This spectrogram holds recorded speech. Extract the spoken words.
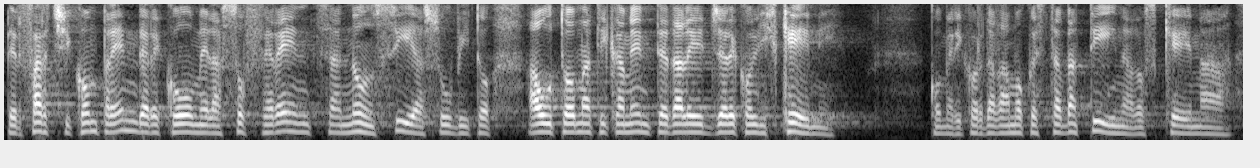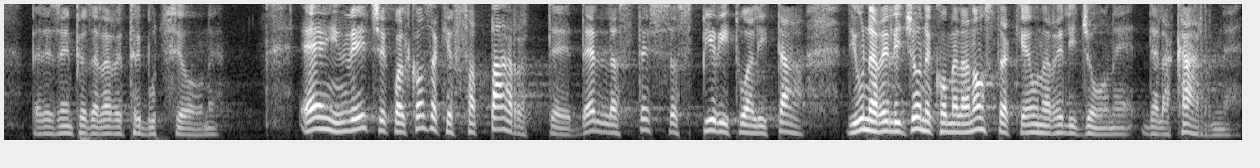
per farci comprendere come la sofferenza non sia subito automaticamente da leggere con gli schemi, come ricordavamo questa mattina, lo schema per esempio della retribuzione. È invece qualcosa che fa parte della stessa spiritualità di una religione come la nostra, che è una religione della carne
